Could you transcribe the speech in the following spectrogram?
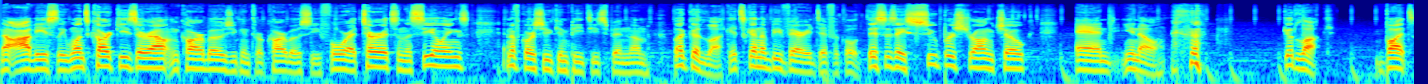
Now, obviously, once car keys are out and carbos, you can throw carbo C4 at turrets in the ceilings, and of course, you can PT spin them. But good luck. It's going to be very difficult. This is a super strong choke, and, you know, good luck. But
